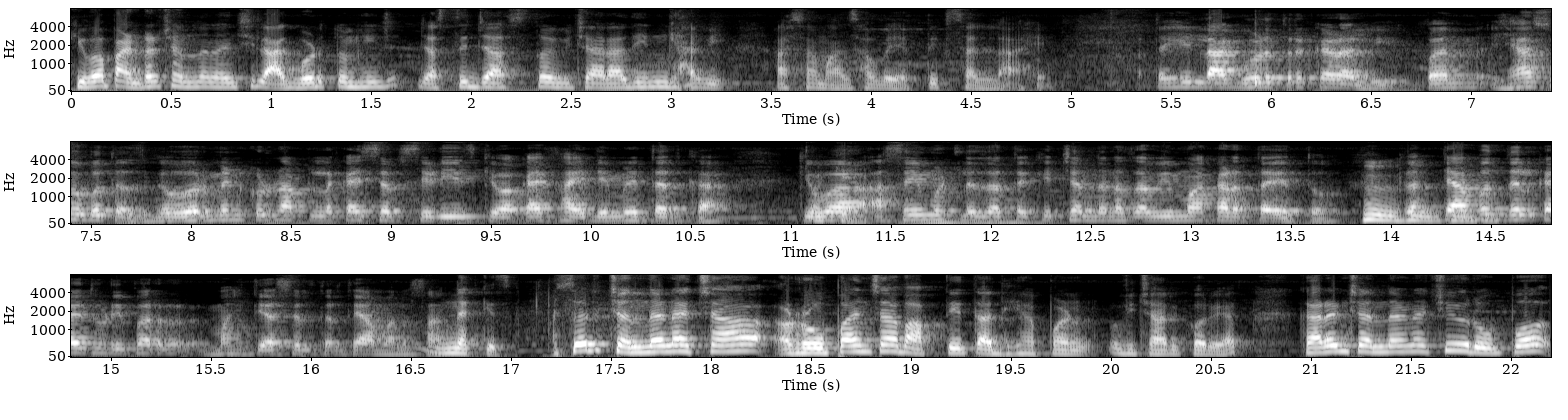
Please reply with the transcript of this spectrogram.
किंवा पांढऱ्या चंदनाची लागवड तुम्ही जास्तीत जास्त विचाराधीन घ्यावी असा माझा वैयक्तिक सल्ला आहे. आता ही लागवड तर कळाली पण ह्यासोबतच गव्हर्नमेंटकडून आपल्याला काही सबसिडीज किंवा काय फायदे मिळतात का? किंवा असंही म्हटलं जातं की चंदनाचा विमा काढता येतो. त्याबद्दल काय थोडीफार माहिती असेल तर ते आम्हाला सांग. नक्कीच. सर चंदनाच्या रोपांच्या बाबतीत आधी आपण विचार करूयात. कारण चंदनाची रोपं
